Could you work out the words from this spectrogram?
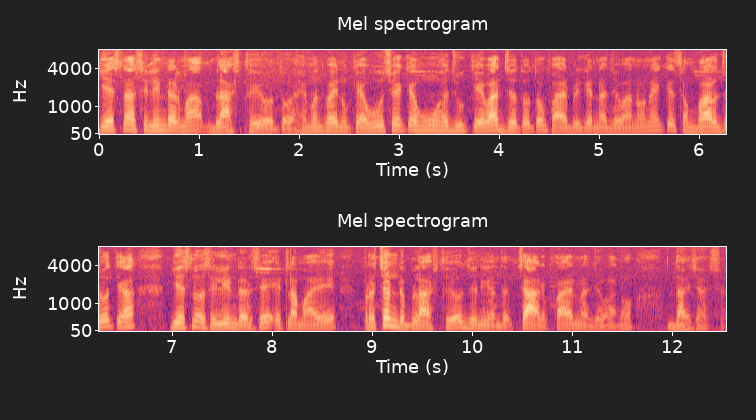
ગેસના સિલિન્ડરમાં બ્લાસ્ટ થયો હતો. હેમંતભાઈનું કહેવું છે કે હું હજુ કહેવા જ જતો હતો, ફાયર બ્રિગેડના જવાનોને, કે સંભાળજો, ત્યાં ગેસનો સિલિન્ડર છે. એટલામાં એ પ્રચંડ બ્લાસ્ટ થયો, જેની અંદર ચાર ફાયરના જવાનો દાઝા છે.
